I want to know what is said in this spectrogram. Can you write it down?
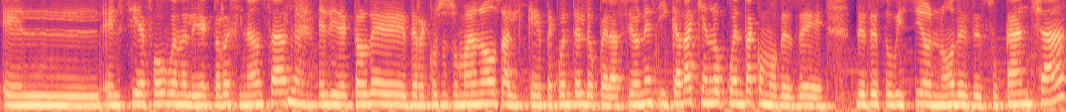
el, el CFO, bueno, el director de finanzas, el director de, de, recursos humanos, al que te cuente el de operaciones, y cada quien lo cuenta como desde, desde su visión, ¿no? Desde su cancha.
